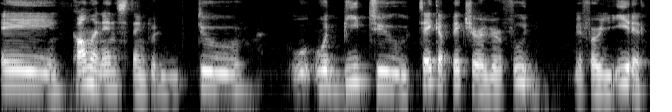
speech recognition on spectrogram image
a common instinct would do would be to take a picture of your food before you eat it,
